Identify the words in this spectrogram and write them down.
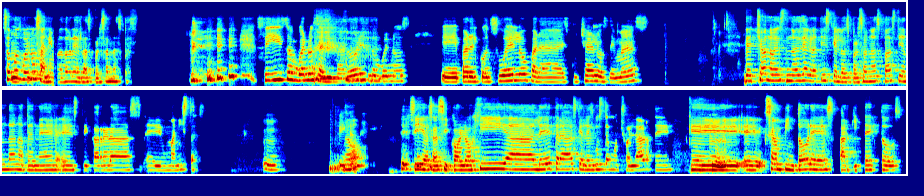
Somos buenos animadores las personas, pues. sí, son buenos animadores, son buenos eh, para el consuelo, para escuchar a los demás. De hecho, no es, no es ya gratis que las personas paz tiendan a tener este, carreras eh, humanistas. Mm, ¿No? Sí, o sea, psicología, letras, que les guste mucho el arte, que eh, sean pintores, arquitectos,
